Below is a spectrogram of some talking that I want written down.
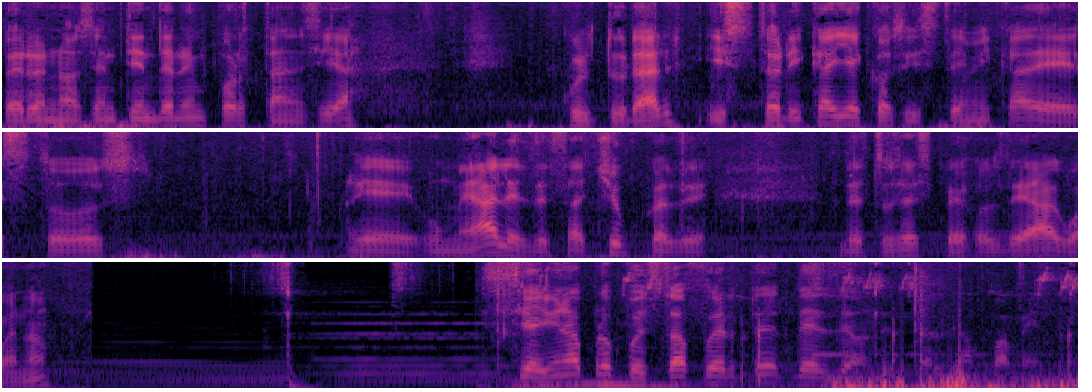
pero no se entiende la importancia cultural, histórica y ecosistémica de estos eh, humedales, de estas chupcas, de, de estos espejos de agua, ¿no? Si hay una propuesta fuerte desde donde está el campamento,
